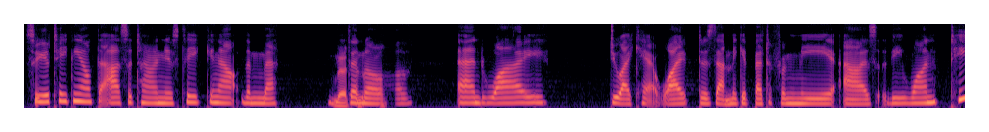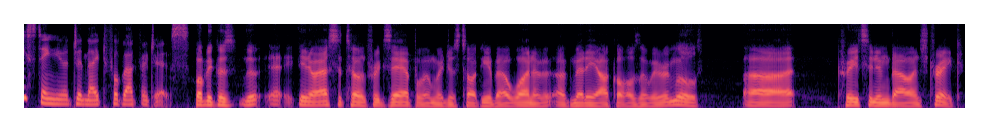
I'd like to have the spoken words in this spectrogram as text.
So you're taking out the acetone, you're taking out the Methanol. methanol. And why do I care? Why does that make it better for me as the one tasting your delightful beverages? Well, because uh, you know acetone, for example, and we're just talking about one of, of many alcohols that we remove, uh, creates an imbalanced drink.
